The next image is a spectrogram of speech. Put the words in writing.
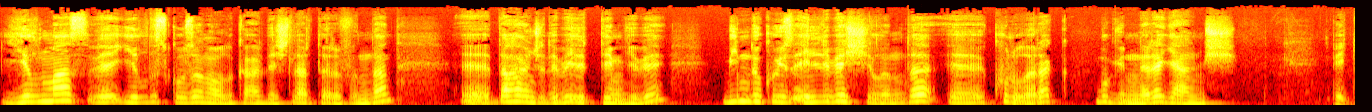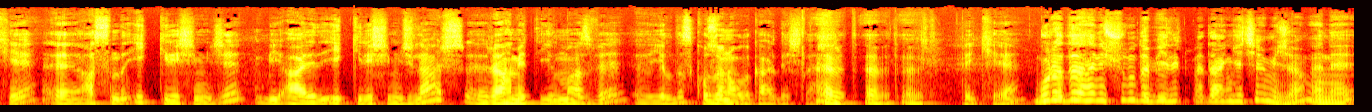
Yılmaz ve Yıldız Kozanoğlu kardeşler tarafından ee, daha önce de belirttiğim gibi 1955 yılında e, kurularak bugünlere gelmiş. Peki e, aslında ilk girişimci bir ailede ilk girişimciler e, rahmetli Yılmaz ve Yıldız Kozanoğlu kardeşler. Evet evet evet. Peki. Burada hani şunu da belirtmeden geçemeyeceğim. Hani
